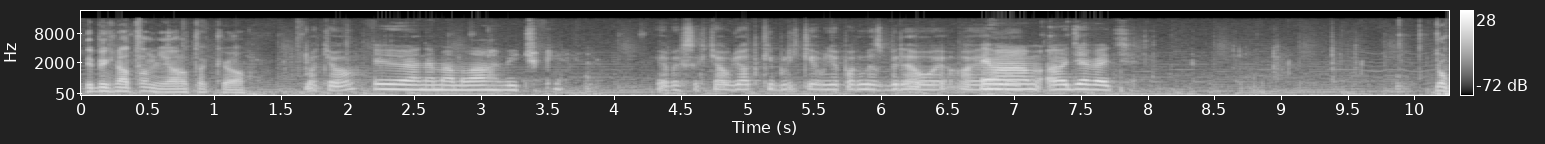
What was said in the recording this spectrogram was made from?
Kdybych na to měl, tak jo. Maťo? Jo, já nemám lahvičky. Já bych si chtěla udělat kyblíky a mě pak nezbyde a a Já mám uh, 9. Jo.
